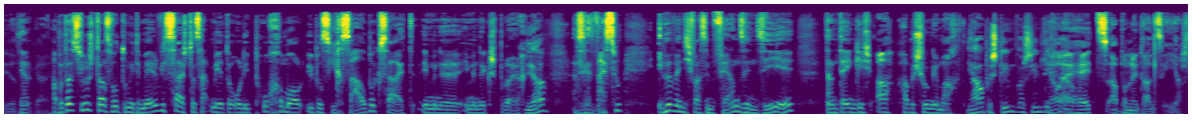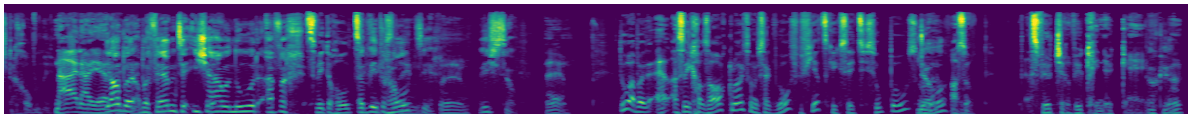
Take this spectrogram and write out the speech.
Sehr, sehr Ja. geil. Aber das ist lustig, das, was du mit dem Elvis sagst, das hat mir der Oli Pocher mal über sich selber gesagt, in einem, in einem Gespräch. Ja. Also, weißt du, immer wenn ich was im Fernsehen sehe, dann denke ich, ah, habe ich schon gemacht. Ja, aber stimmt wahrscheinlich ja, auch. er hat's aber nicht als Erster kommen. Nein, nein, ja. Ja, aber, aber Fernsehen ist auch nur einfach, es wiederholt sich. er wiederholt sich. Ist so. Ja, ja. Du, aber, äh, also ich habe es angeschaut und gesagt, oh, für 40 sieht sie super aus, oder? Jawohl. Also, das würde es wirklich nicht geben. Okay. ne?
